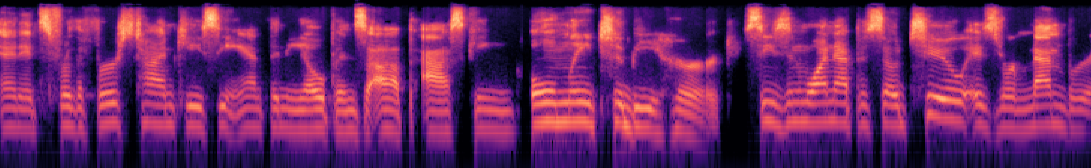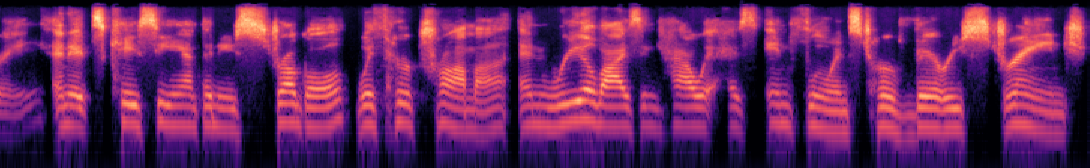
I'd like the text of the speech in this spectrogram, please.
And it's for the first time Casey Anthony opens up asking only to be heard. Season one, episode two is remembering, and it's Casey Anthony's struggle with her trauma and realizing how it has influenced her very strange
